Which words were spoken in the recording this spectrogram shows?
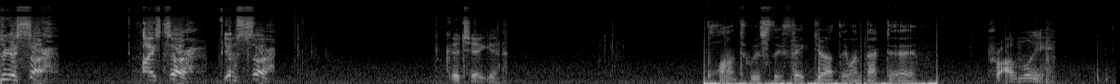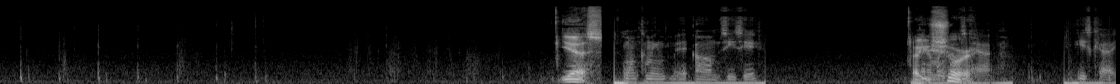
Yes, sir. Aye, sir. Yes, sir. Good chicken. Plot twist, they faked you out, they went back to A. Probably. Yes. One coming, um, CT. Are you sure? Cat. He's cat.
